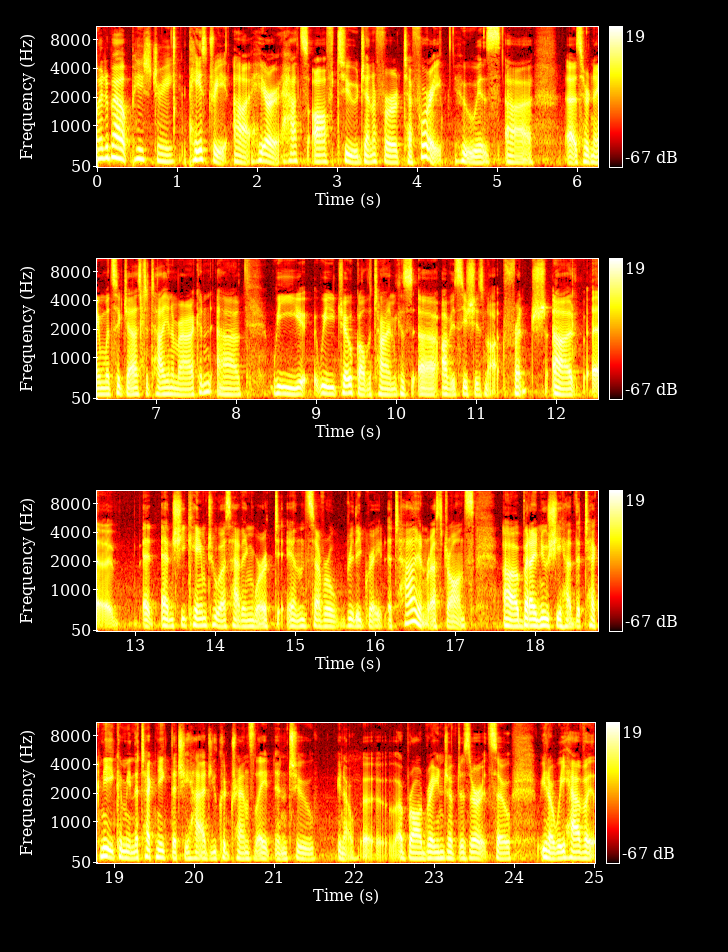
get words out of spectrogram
what about pastry? pastry uh, here. Hats off to Jennifer Tafuri, who is, uh, as her name would suggest, Italian American. Uh, we we joke all the time because uh, obviously she's not French. Uh, and- and she came to us having worked in several really great Italian restaurants, uh, but I knew she had the technique. I mean, the technique that she had, you could translate into you know a, a, broad range of desserts. So you know we have a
